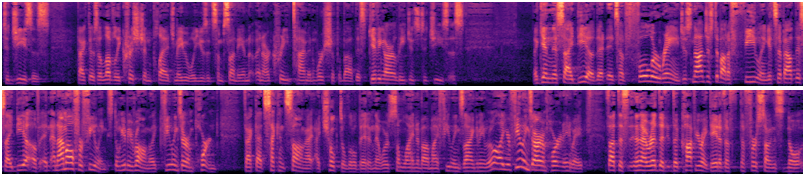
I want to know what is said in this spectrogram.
to Jesus. In fact, there's a lovely Christian pledge. Maybe we'll use it some Sunday in, in our creed time and worship about this giving our allegiance to Jesus. Again, this idea that it's a fuller range. It's not just about a feeling, it's about this idea of, and, and, I'm all for feelings, don't get me wrong, like feelings are important. In fact, that second song, I, I, choked a little bit, and there was some line about my feelings lying to me. Well, your feelings are important anyway. Thought this, and I read the, the copyright date of the, the first song. This is no,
